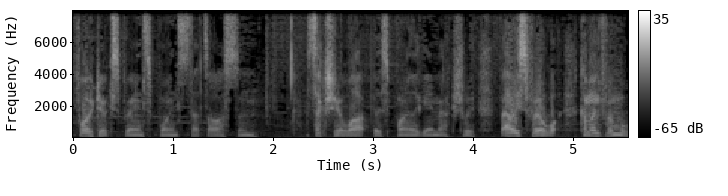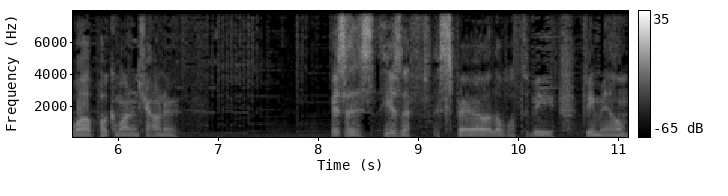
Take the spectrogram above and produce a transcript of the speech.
42 experience points. That's awesome. That's actually a lot for this point of the game, actually. But at least for a, coming from a wild Pokemon encounter. Here's a here's a, a Sparrow level 3 female.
